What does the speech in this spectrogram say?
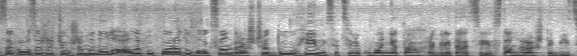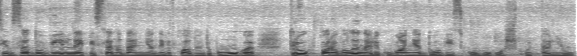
Загроза життю вже минула, але попереду в Олександра ще довгі місяці лікування та реабілітації. Стан решти бійців задовільний. Після надання невідкладної допомоги трьох перевели на лікування до військового шпиталю.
